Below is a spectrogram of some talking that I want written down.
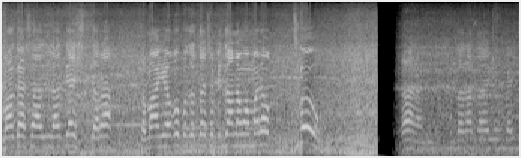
umaga sa guys. Tara, samahan nyo ako. Punta tayo sa bintana ng mga manok. Let's go! Tara, nandito. Punta na tayo guys.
